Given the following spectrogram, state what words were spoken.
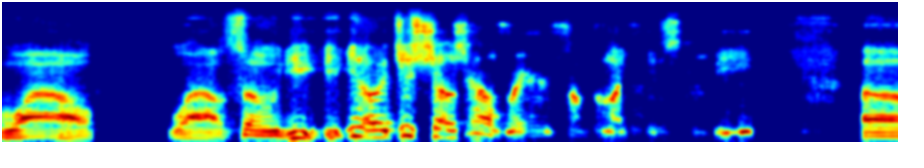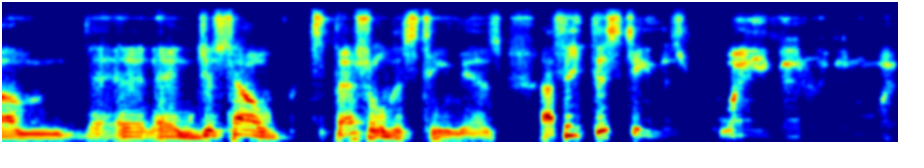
Wow, wow. So you you know it just shows how rare something like this can be, um, and, and just how special this team is. I think this team is way better than what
